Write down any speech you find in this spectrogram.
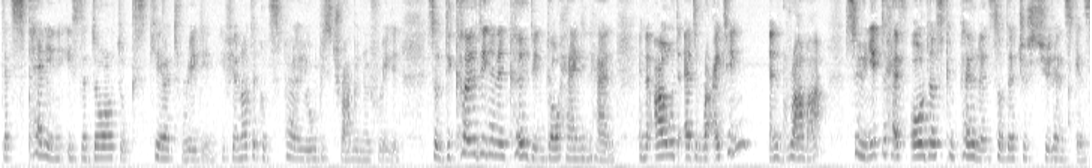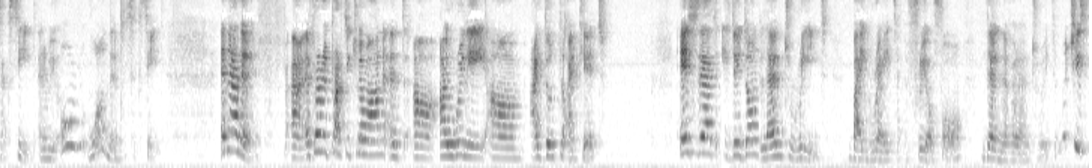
that spelling is the door to skilled reading. If you're not a good speller, you will be struggling with reading. So decoding and encoding go hand in hand. And I would add writing and grammar So you need to have all those components so that your students can succeed, and we all want them to succeed. Another, uh, a very particular one, and uh, I really um, I don't like it, is that if they don't learn to read by grade three or four, they'll never learn to read, which is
